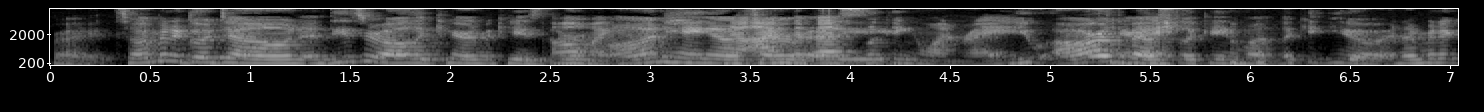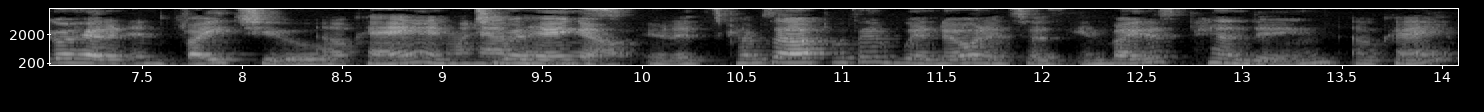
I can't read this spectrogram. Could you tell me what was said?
Right. So I'm going to go down, and these are all the Karen McKays that Oh my on gosh. Hangouts Now, I'm the best looking one, right? You are the Right. best looking one. Look at you. And I'm going to go ahead and invite you Okay, and what to happens? a Hangout. And it comes up with a window, and it says invite is pending. Okay.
